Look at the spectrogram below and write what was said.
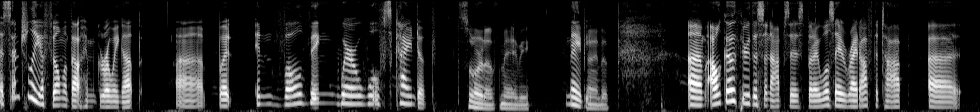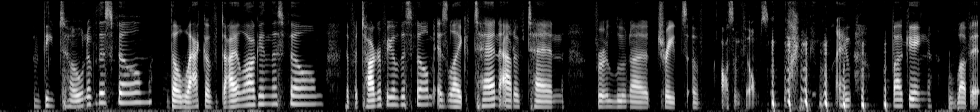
essentially a film about him growing up, uh, but involving werewolves, kind of. Sort of, maybe. Maybe. Kind of. Um, I'll go through the synopsis, but I will say right off the top, uh, the tone of this film the lack of dialogue in this film, the photography of this film is like 10 out of 10 for Luna traits of awesome films. I fucking love it.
